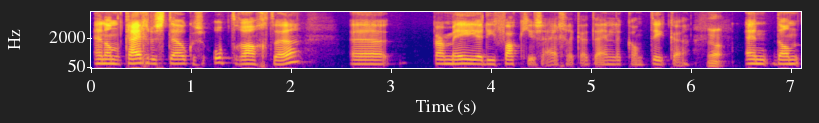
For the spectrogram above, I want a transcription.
En dan krijg je dus telkens opdrachten waarmee je die vakjes eigenlijk uiteindelijk kan tikken. Ja. En dan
